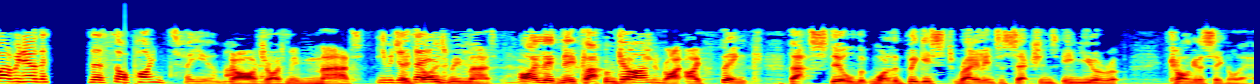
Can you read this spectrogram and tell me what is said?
Well, we know this is a sore point for you, Mark. Oh, it drives me mad. You were just it saying. drives me mad. I live near Clapham Go Junction, on. right? I think that's still the, one of the biggest rail intersections in Europe. Can't get a signal there.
